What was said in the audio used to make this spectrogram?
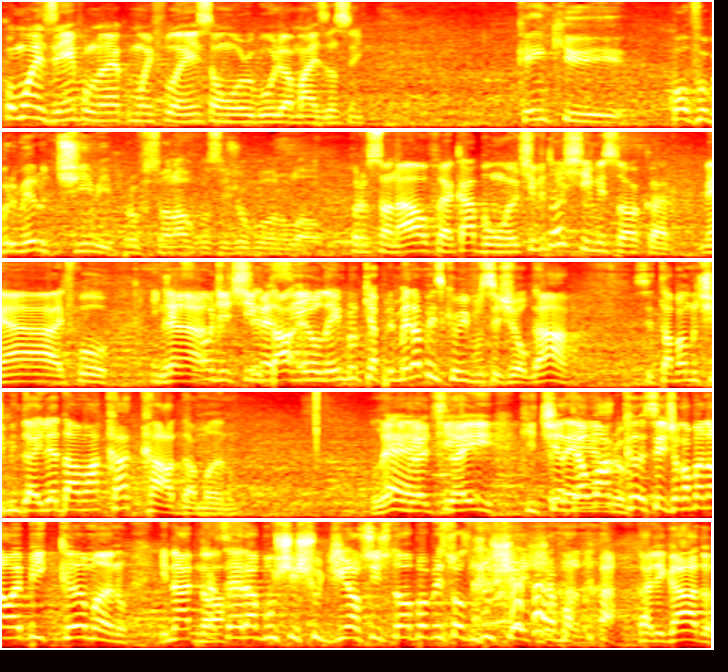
como um exemplo, né? Como uma influência, um orgulho a mais, assim. Quem que... Qual foi o primeiro time profissional que você jogou no LoL? Profissional foi a Kabum. Eu tive dois times só, cara. Minha, tipo, em Né, questão de time tá- assim... Eu lembro que a primeira vez que eu vi você jogar, você tava no time da Ilha da Macacada, mano. Lembra É, disso que- daí? Que tinha até uma. lembro. Você jogava na webcam, mano. E na época Nossa. você era bochechudinho, assim, só pra ver suas bochechas, mano. Tá ligado?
